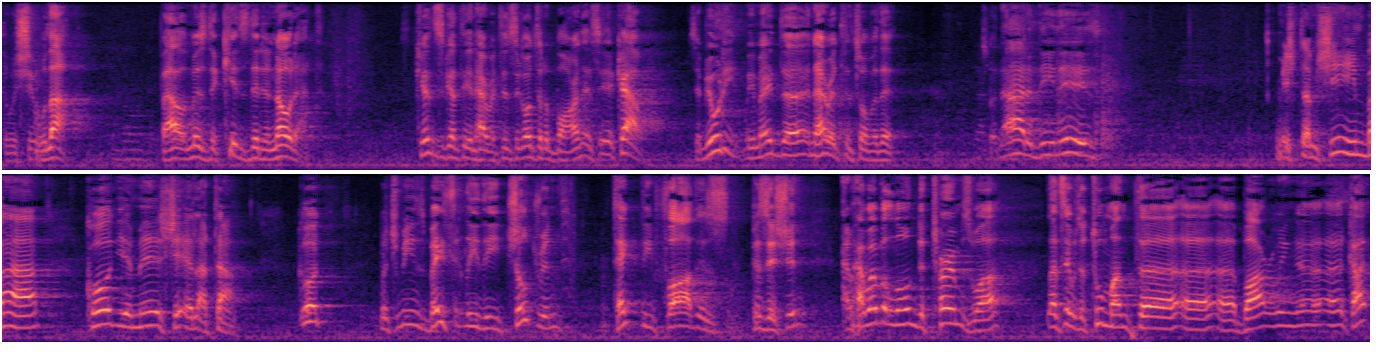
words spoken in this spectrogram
It was she'ulah. Problem is, the kids didn't know that. Kids get the inheritance, they go to the barn, they see a cow. Say, beauty, we made the inheritance over there. So now the deen is, משתמשים בה כל ימי שאלתה. Good. Which means basically the children take the father's position, and however long the terms were, let's say it was a two month uh, uh, uh, borrowing uh, uh, con-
